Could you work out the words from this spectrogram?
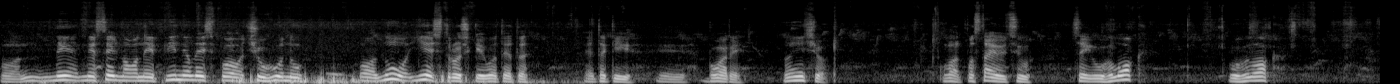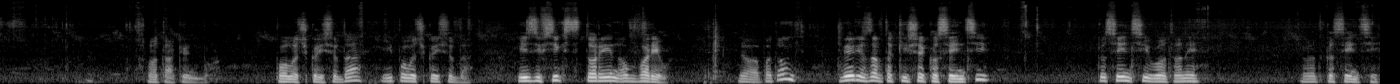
О, не, не сильно вони пінились по чугуну. О, ну, є трошки от это, е, такі е, бори. Ну нічого. От, поставив цю, цей уголок. Уголок. Отак він був. Полочкою сюди і полочкою сюди. І зі всіх сторон обварив. Да, потім вирізав такі ще косинці. Косинці, от вони. От косинці.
